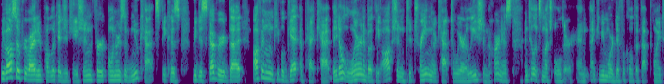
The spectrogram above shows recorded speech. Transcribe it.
We've also provided public education for owners of new cats because we discovered that often when people get a pet cat, they don't learn about the option to train their cat to wear a leash and harness until it's much older. And that can be more difficult at that point.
